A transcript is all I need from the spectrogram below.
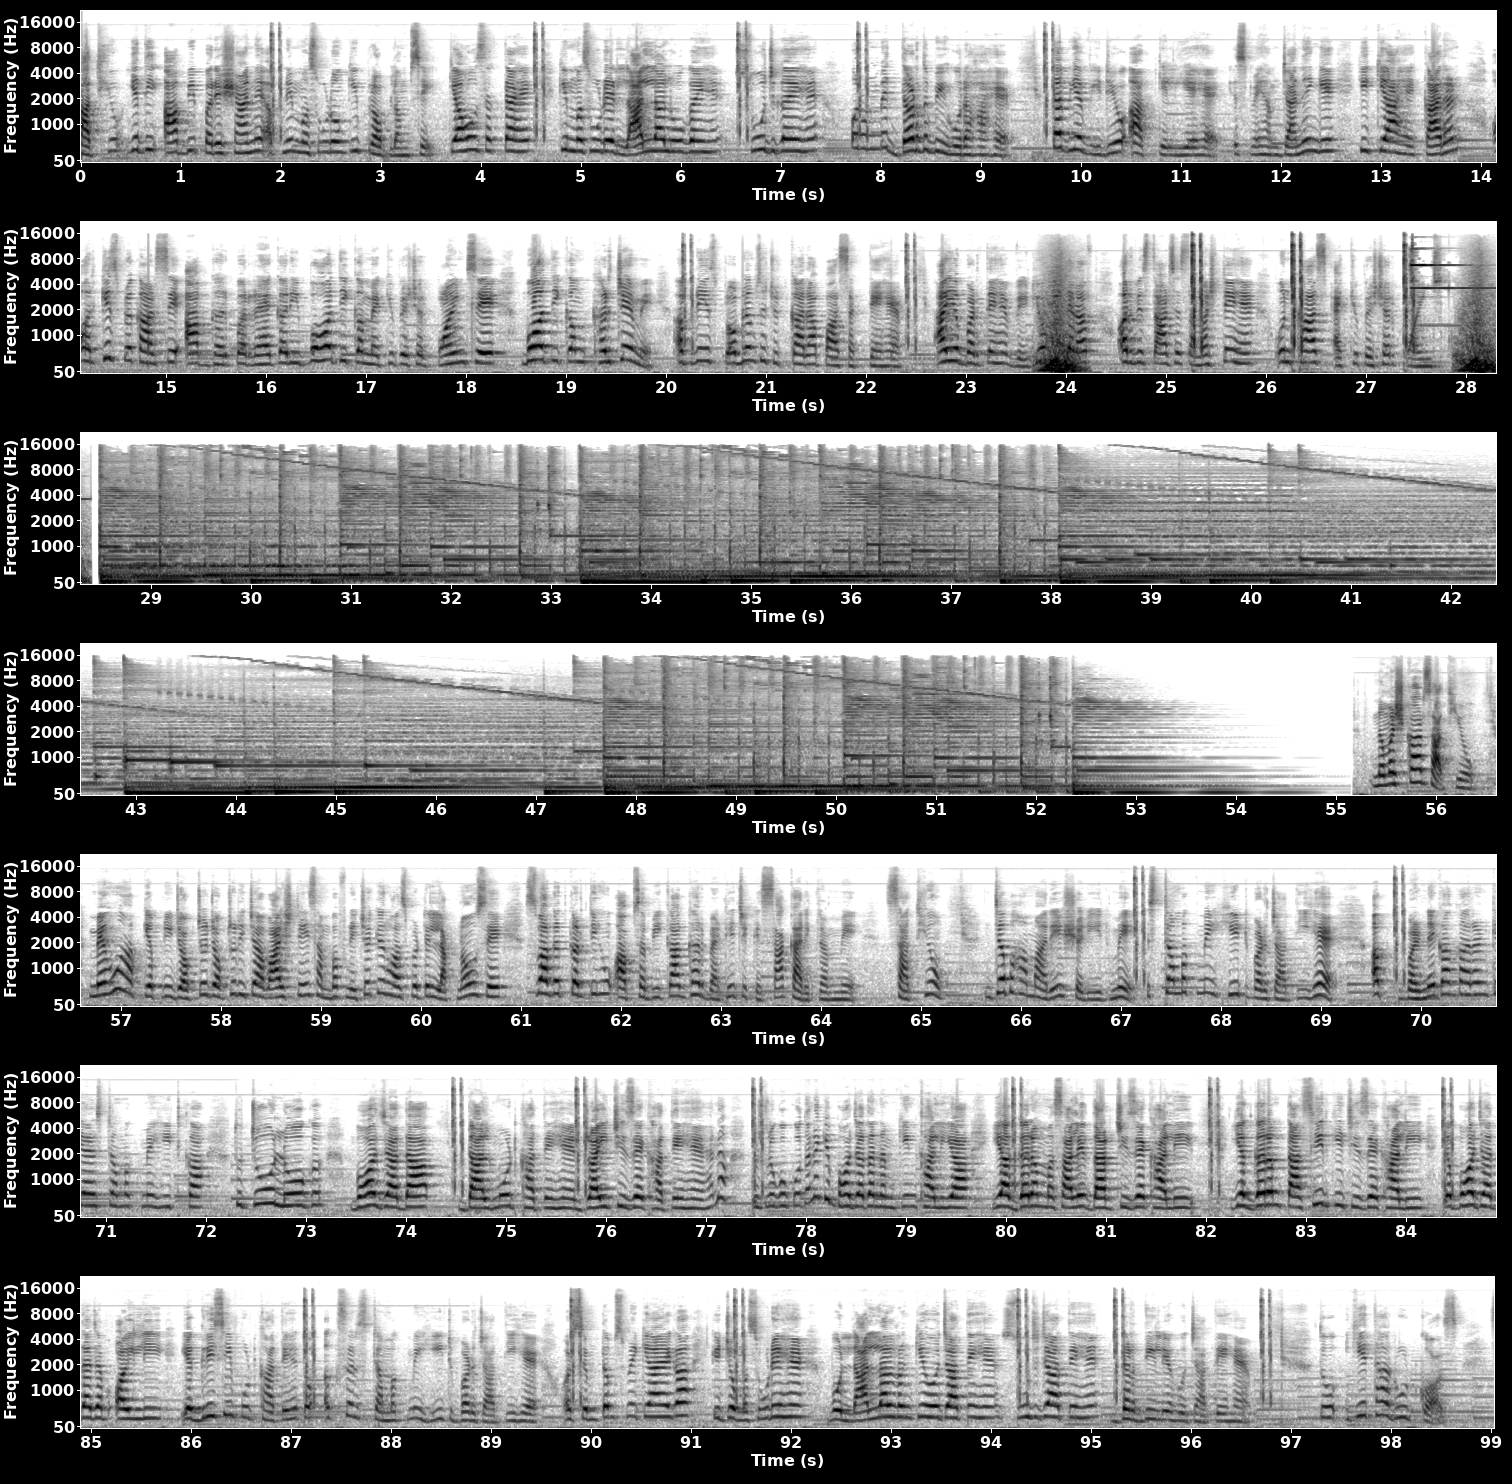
साथियों, यदि आप भी परेशान हैं अपने मसूड़ों की प्रॉब्लम से, क्या हो सकता है कि मसूड़े लाल लाल हो गए हैं, सूज गए हैं और उनमें दर्द भी हो रहा है? तब यह वीडियो आपके लिए है। इसमें हम जानेंगे कि क्या है कारण और किस प्रकार से आप घर पर रहकर ही बहुत ही कम एक्यूप्रेशर पॉइंट से, बहुत ही कम खर्चे में अपने इस प्रॉब्लम से छुटकारा पा सकते हैं। आइए बढ़ते हैं वीडियो की तरफ़ और विस्तार से समझते हैं उन खास एक्यूप्रेशर पॉइंट्स को। नमस्कार साथियों, मैं हूँ आपकी अपनी डॉक्टर डॉक्टर ऋचा आवाज़ ने संभव नेचर केयर हॉस्पिटल लखनऊ से। स्वागत करती हूँ आप सभी का घर बैठे चिकित्सा कार्यक्रम में। साथियों, जब हमारे शरीर में स्टमक में हीट बढ़ जाती है, अब बढ़ने का कारण क्या है स्टमक में हीट का? तो जो लोग बहुत ज़्यादा दाल मोट खाते हैं ड्राई चीज़ें खाते हैं, है ना? कुछ लोगों को होता ना कि बहुत ज़्यादा नमकीन खा लिया, या गरम मसालेदार चीज़ें खा ली, या गरम तासीर की चीज़ें खा ली, या बहुत ज़्यादा जब ऑयली या ग्रीसी फ़ूड खाते हैं तो अक्सर स्टमक में हीट बढ़ जाती है। और सिम्टम्स में क्या आएगा कि जो मसूड़े हैं, वो लाल लाल रंग के हो जाते हैं, सूज जाते हैं, दर्दीले हो जाते हैं। तो ये था रूट कॉज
